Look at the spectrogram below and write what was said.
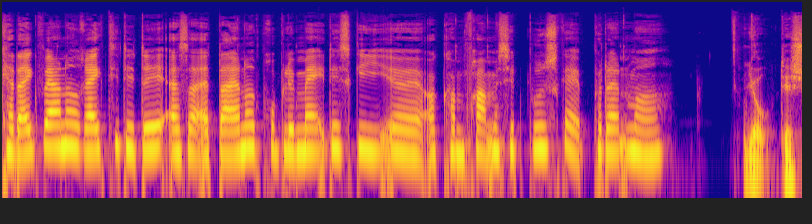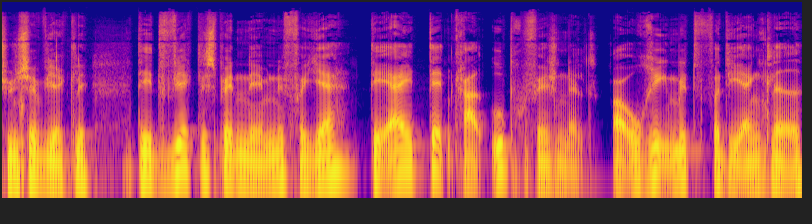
Kan der ikke være noget rigtigt i det, altså at der er noget problematisk i øh, at komme frem med sit budskab på den måde? Jo, det synes jeg virkelig. Det er et virkelig spændende emne, for ja, det er i den grad uprofessionelt og urimeligt for de anklagede,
